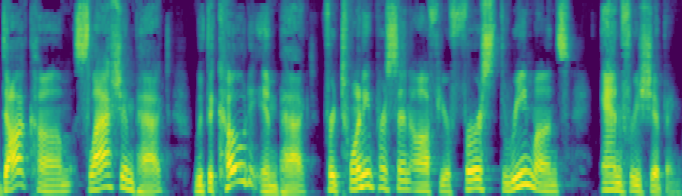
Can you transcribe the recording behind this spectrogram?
dot com slash impact with the code impact for 20% off your first three months and free shipping.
